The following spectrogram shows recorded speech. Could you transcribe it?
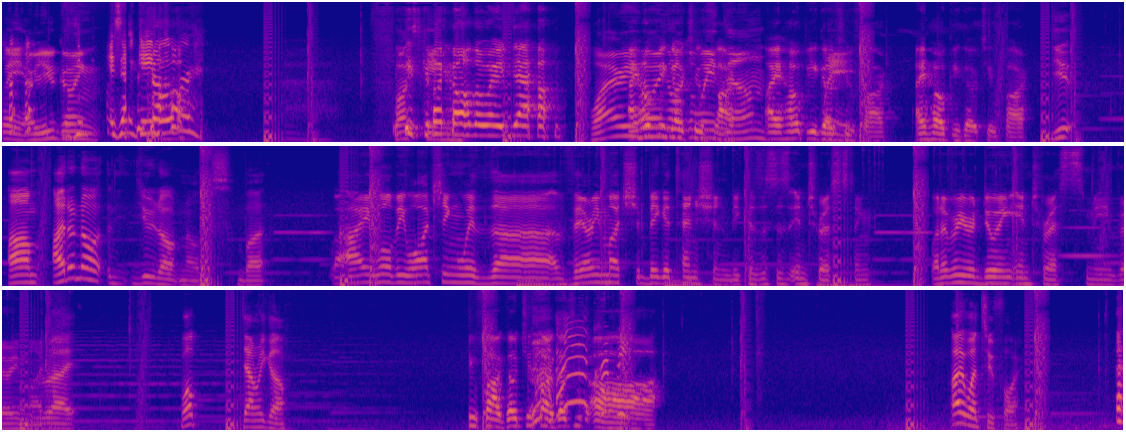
Wait, are you going Is that game No. over? He's going all the way down. Why are you I hope going you go all the too way far. down? I hope you go Wait. too far. I hope you go too far. You, um, I don't know. You don't know this, but I will be watching with uh, very much big attention because this is interesting. Whatever you're doing interests me very much. right. Well, down we go. Too far. Go too far. Go too far. Aw. I went too far. Hey,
